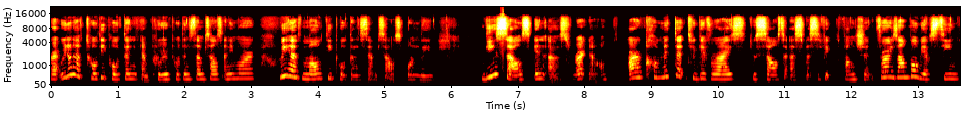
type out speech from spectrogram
right? We don't have totipotent and pluripotent stem cells anymore. We have multipotent stem cells only. These cells in us right now are committed to give rise to cells that have specific function. For example, we have seen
